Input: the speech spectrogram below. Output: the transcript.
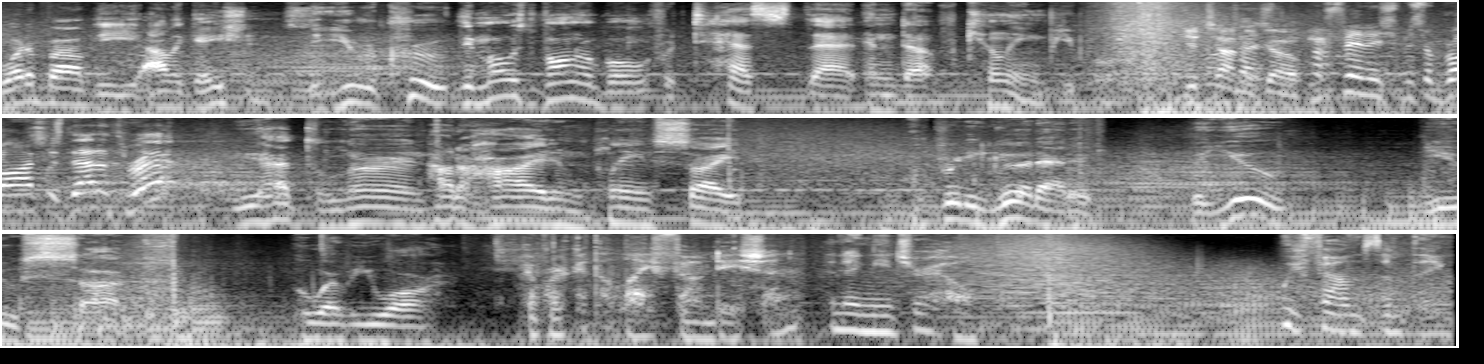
What about the allegations that you recruit the most vulnerable for tests that end up killing people? Your time to go. You finished, Mr. Brock. Is that a threat? You had to learn how to hide in plain sight. I'm pretty good at it. But you, you suck. Whoever you are. I work at the Life Foundation, and I need your help. We found something.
